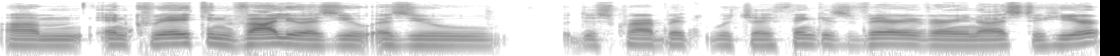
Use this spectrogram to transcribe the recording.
um, and creating value as you as you describe it, which I think is very, very nice to hear.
